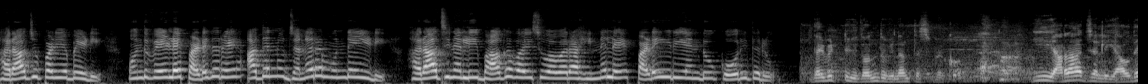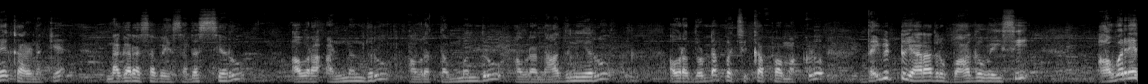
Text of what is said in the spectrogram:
ಹರಾಜು ಪಡೆಯಬೇಡಿ. ಒಂದು ವೇಳೆ ಪಡೆದರೆ ಅದನ್ನು ಜನರ ಮುಂದೆ ಇಡಿ. ಹರಾಜಿನಲ್ಲಿ ಭಾಗವಹಿಸುವವರ ಹಿನ್ನೆಲೆ ಪಡೆಯಿರಿ ಎಂದು ಕೋರಿದರು. ದಯವಿಟ್ಟು ಇದೊಂದು ವಿನಂತಿಸಬೇಕು. ಈ ಹರಾಜಲ್ಲಿ ಯಾವುದೇ ಕಾರಣಕ್ಕೆ ನಗರಸಭೆಯ ಸದಸ್ಯರು, ಅವರ ಅಣ್ಣಂದರು, ಅವರ ತಮ್ಮಂದರು, ಅವರ ನಾದಿನಿಯರು, ಅವರ ದೊಡ್ಡಪ್ಪ, ಚಿಕ್ಕಪ್ಪ ಮಕ್ಕಳು, ದಯವಿಟ್ಟು ಯಾರಾದರೂ ಭಾಗವಹಿಸಿ ಅವರೇ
